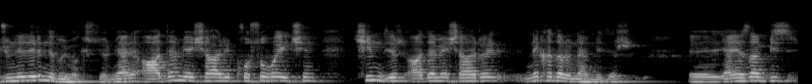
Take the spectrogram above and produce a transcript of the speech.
cümlelerini de duymak istiyorum. Yani Adem Yaşari Kosova için kimdir? Adem Yaşari ne kadar önemlidir? Ee, yani en azından biz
